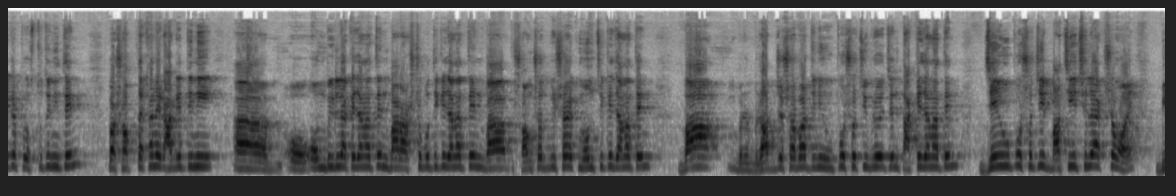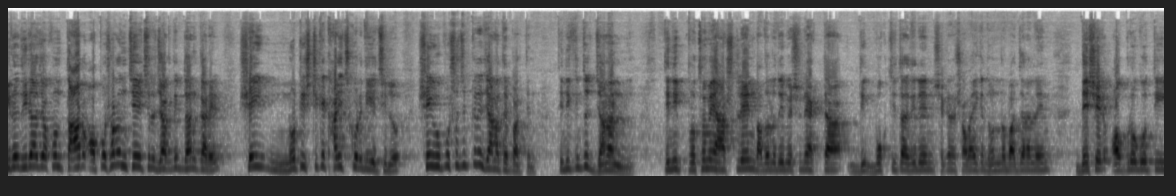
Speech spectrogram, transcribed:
একটা প্রস্তুতি নিতেন। বা সপ্তাহখানেক আগে তিনি ওম বিড়লাকে জানাতেন, বা রাষ্ট্রপতিকে জানাতেন, বা সংসদ বিষয়ক মন্ত্রীকে জানাতেন, বা রাজ্যসভার যিনি উপসচিব রয়েছেন তাকে জানাতেন। যে উপসচিব বাঁচিয়েছিল এক সময় বিরোধীরা যখন তার অপসারণ চেয়েছিল জগদীপ ধনকারের, সেই নোটিশটিকে খারিজ করে দিয়েছিল, সেই উপসচিবকে জানাতে পারতেন। তিনি কিন্তু জানাননি। তিনি প্রথমে আসলেন, বাদল অধিবেশনে একটা বক্তৃতা দিলেন, সেখানে সবাইকে ধন্যবাদ জানালেন। দেশের অগ্রগতি,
